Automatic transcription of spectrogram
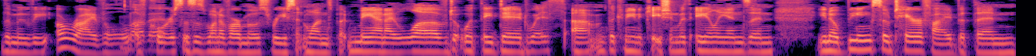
the movie Arrival. Love of it. course, this is one of our most recent ones, but man, I loved what they did with um, the communication with aliens and, you know, being so terrified, but then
